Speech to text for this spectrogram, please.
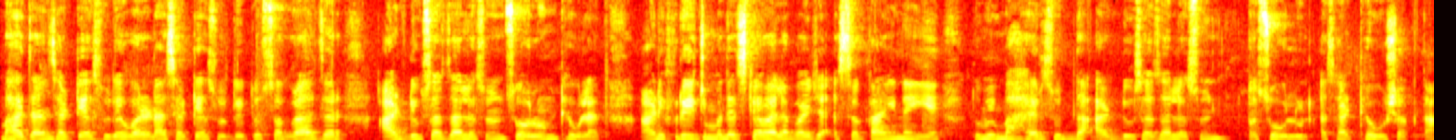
भाज्यांसाठी असू दे वरणासाठी असू दे तो सगळा जर आठ दिवसाचा लसूण सोलून ठेवलात आणि फ्रीजमध्येच ठेवायला पाहिजे असं काही नाही आहे तुम्ही बाहेरसुद्धा आठ दिवसाचा लसूण सोलून असा ठेवू शकता.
